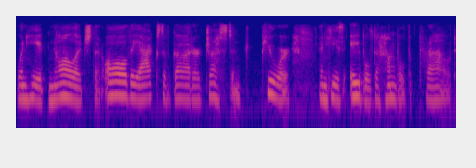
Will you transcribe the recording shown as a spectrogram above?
when he acknowledged that all the acts of God are just and pure, and he is able to humble the proud.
